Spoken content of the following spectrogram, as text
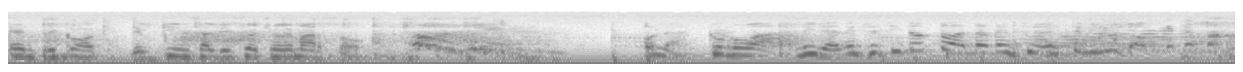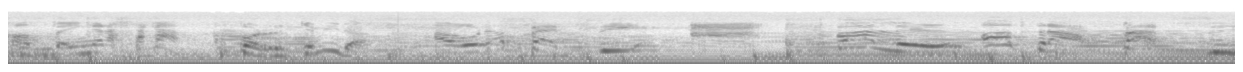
En Tricot, del 15 al 18 de marzo. Hola, ¿cómo va? Mira, necesito toda tu atención este minuto. ¿Qué te pasa? Vengan hasta acá. Porque mira, ahora Pepsi vale otra Pepsi.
